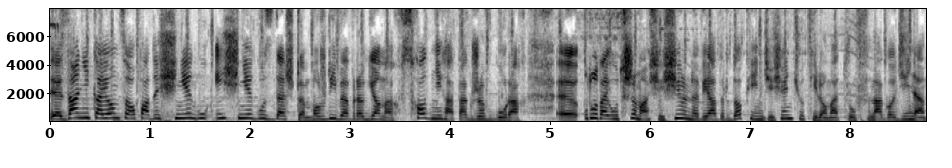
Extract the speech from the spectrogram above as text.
E, Zanikające opady śniegu i śniegu z deszczem możliwe w regionach wschodnich, a także w górach. Tutaj utrzyma się silny wiatr do 50 km na godzinę.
